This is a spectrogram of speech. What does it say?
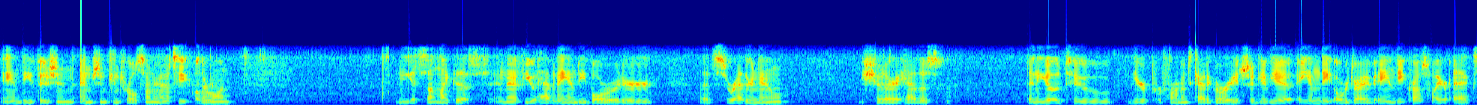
AMD Vision Engine Control Center, that's the other one and you get something like this. And if you have an AMD board or that's rather new, you should already have this. Then you go to your performance category. It should give you AMD Overdrive, AMD Crossfire X,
